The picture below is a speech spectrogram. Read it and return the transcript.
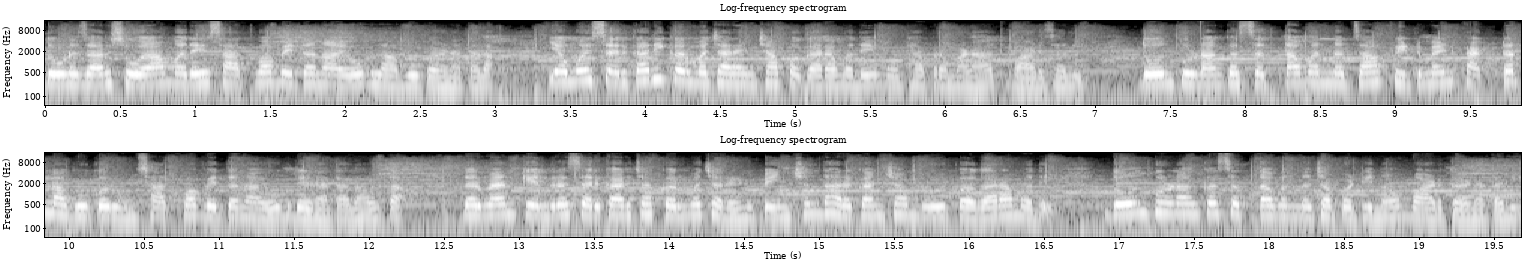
दोन हजार सोळामध्ये सातवा वेतन आयोग लागू करण्यात आला. यामुळे सरकारी कर्मचाऱ्यांच्या पगारामध्ये मोठ्या प्रमाणात वाढ झाली. दोन पूर्णांक सत्तावन्नचा फिटमेंट फॅक्टर लागू करून सातवा वेतन आयोग देण्यात आला होता. दरम्यान केंद्र सरकारच्या कर्मचारी आणि पेन्शनधारकांच्या मूळ पगारामध्ये दोन पूर्णांक सत्तावन्नच्या पटीनं वाढ करण्यात आली.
